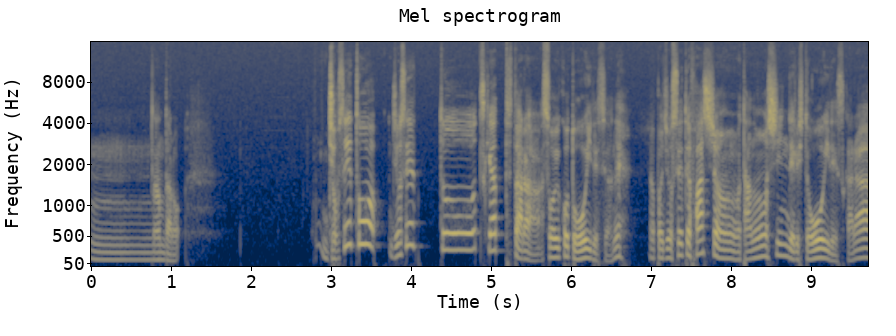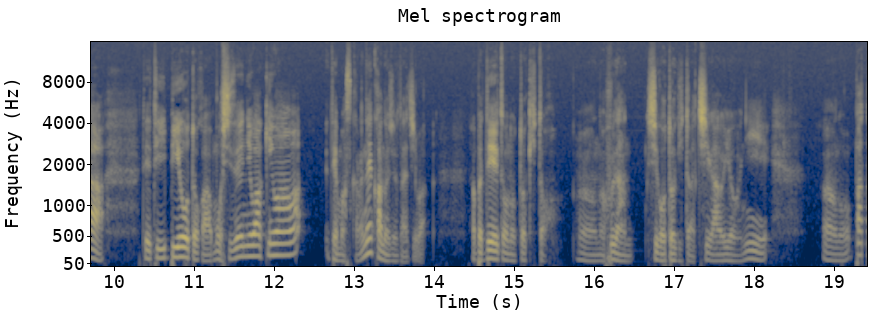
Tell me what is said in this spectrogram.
うーんなんだろう。女性と女性と付き合ってたらそういうこと多いですよね。やっぱ女性ってファッションを楽しんでる人多いですから。で TPO とかもう自然に湧き回ってますからね彼女たちは。やっぱデートの時とあの普段仕事着とは違うようにあのパッ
